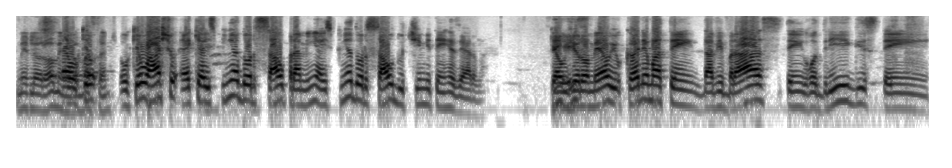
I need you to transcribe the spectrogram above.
Melhorou, melhorou É, o que eu- bastante. O que eu acho é que a espinha dorsal, pra mim, a espinha dorsal do time tem reserva. Que é o é esse? Jeromel e o Kahneman, tem Davi Braz, tem Rodrigues, tem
